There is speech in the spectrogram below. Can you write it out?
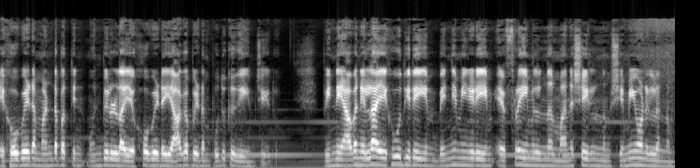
യഹോവയുടെ മണ്ഡപത്തിന് മുൻപിലുള്ള യഹോവയുടെ യാഗപീഠം പുതുക്കുകയും ചെയ്തു. പിന്നെ അവൻ എല്ലാ യഹൂദിയുടെയും ബെന്യമീനുടെയും എഫ്രൈമിൽ നിന്നും മനശയിൽ നിന്നും ഷെമിയോണിൽ നിന്നും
